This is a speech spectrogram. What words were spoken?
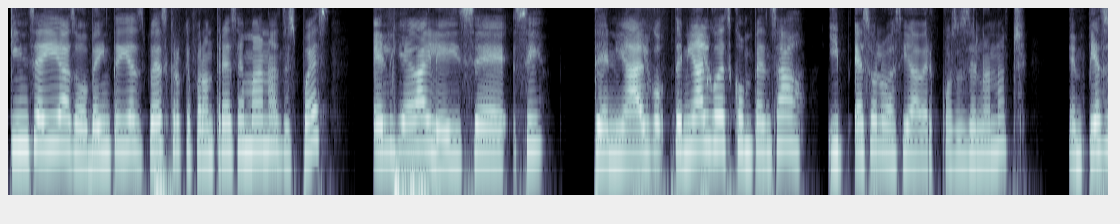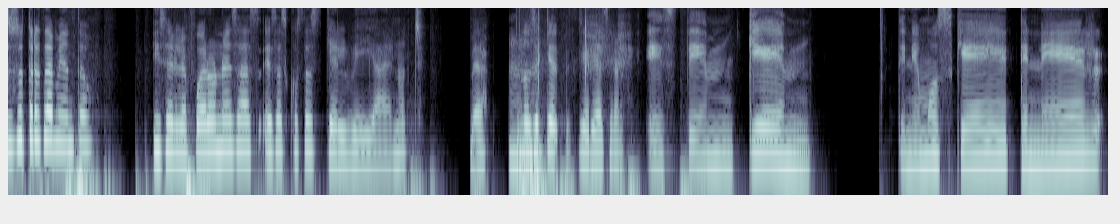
15 días o 20 días después, creo que fueron tres semanas después, él llega y le dice, sí, tenía algo, tenía algo descompensado y eso lo hacía ver cosas en la noche. Empieza su tratamiento y se le fueron esas, esas cosas que él veía de noche. ¿Verdad? No sé qué quería decir algo. Este, que mm, tenemos que tener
